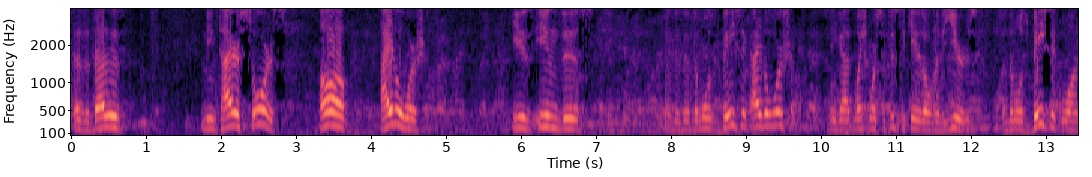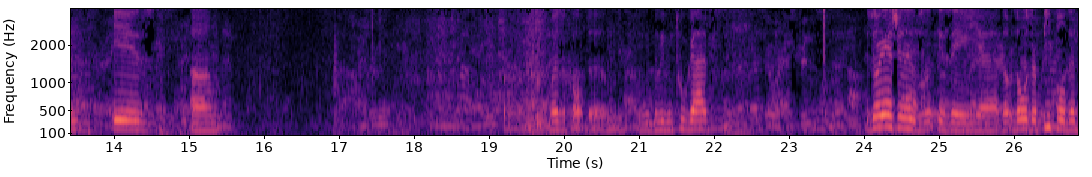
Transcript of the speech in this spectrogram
says that that is the entire source of idol worship is in this, you know, the, the, the, most basic idol worship. They got much more sophisticated over the years, but the most basic one is um, what is it called? Um, we believe in two gods. Zoroastrianism is, is a. Uh, th- those are people that,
